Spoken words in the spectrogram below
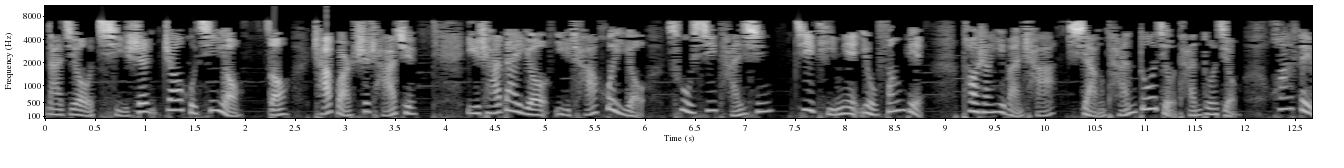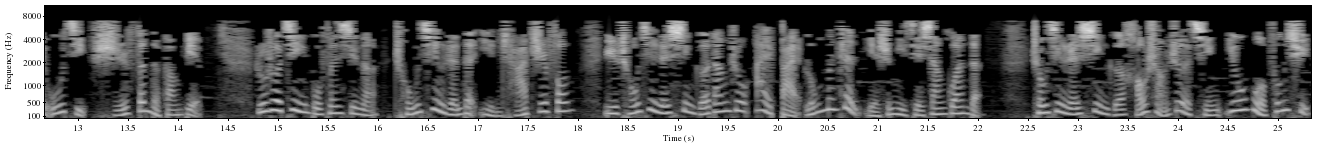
那就起身招呼亲友，走茶馆吃茶去。以茶代友，以茶会友，促膝谈心，既体面又方便。泡上一碗茶，想谈多久谈多久，花费无几，十分的方便。如若进一步分析呢，重庆人的饮茶之风与重庆人性格当中爱摆龙门阵也是密切相关的。重庆人性格豪爽热情、幽默风趣，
